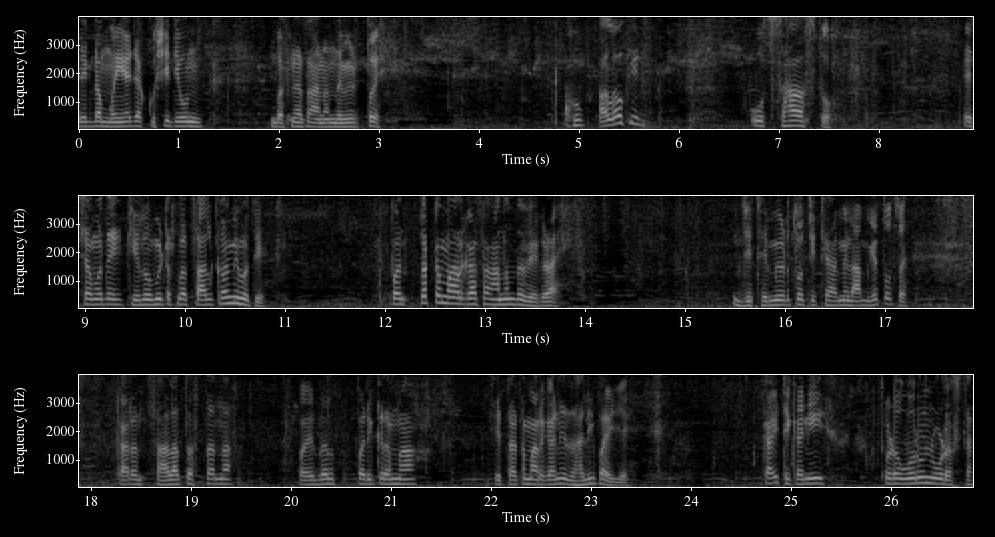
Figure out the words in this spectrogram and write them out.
एकदा मैयाच्या कुशीत येऊन बसण्याचा आनंद मिळतोय. खूप अलौकिक उत्साह असतो. याच्यामध्ये किलोमीटरला चाल कमी होते. पण तटमार्गाचा आनंद वेगळा आहे. जिथे मिळतो तिथे आम्ही लांब घेतोच आहे. कारण चालत असताना पैदल परिक्रमा हे तटमार्गाने झाली पाहिजे. काही ठिकाणी थोडं वरून रोड असतात.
